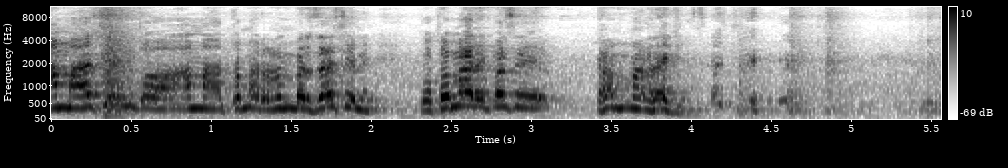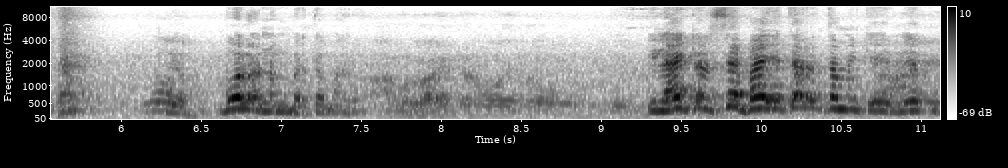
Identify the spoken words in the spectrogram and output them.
આમાં હશે ને તો આમાં તમારો નંબર જશે ને તો તમારી પાસે કામમાં લાગી જશે. બોલો નંબર તમારો. એ લાઇટર છે ભાઈ અત્યારે તમે કે લેતું.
